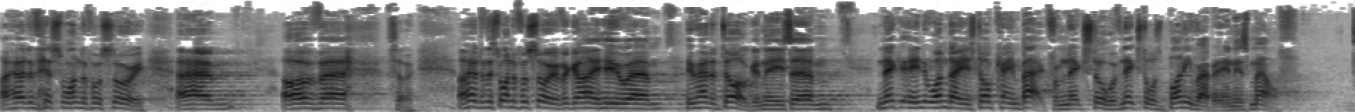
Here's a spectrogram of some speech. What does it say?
I heard of this wonderful story um, of. Uh, sorry, I heard of this wonderful story of a guy who um, who had a dog, and he's um, ne- one day his dog came back from next door with next door's bunny rabbit in his mouth,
